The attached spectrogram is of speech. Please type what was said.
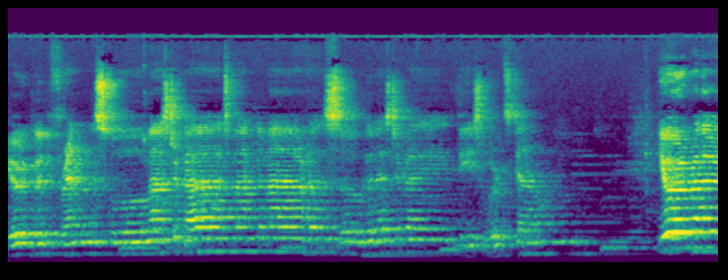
Your good friend, the schoolmaster Pat McNamara, so good as to write these words down. Your brothers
